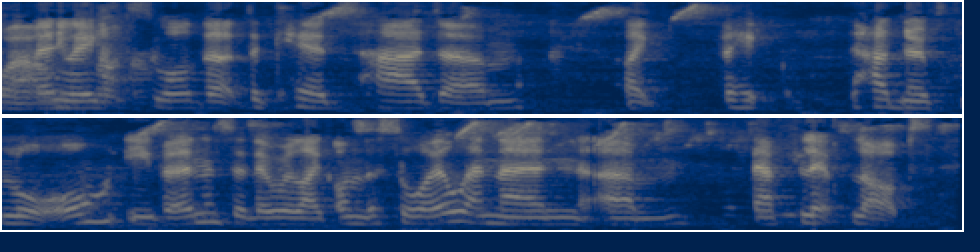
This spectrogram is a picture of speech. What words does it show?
Wow. But anyway, she saw that the kids had um, like they had no floor even, so they were like on the soil, and then um, their flip flops.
